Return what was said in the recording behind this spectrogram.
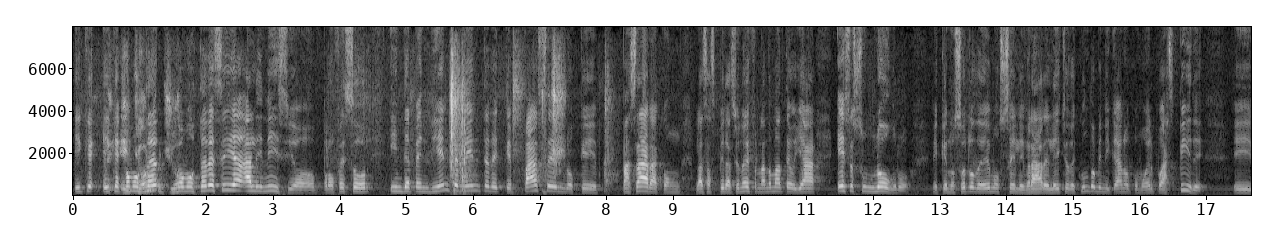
Y que, y que eh, como, usted, como usted decía al inicio, profesor, independientemente de que pase lo que pasara con las aspiraciones de Fernando Mateo, ya eso es un logro es que nosotros debemos celebrar el hecho de que un dominicano como él pues aspire y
